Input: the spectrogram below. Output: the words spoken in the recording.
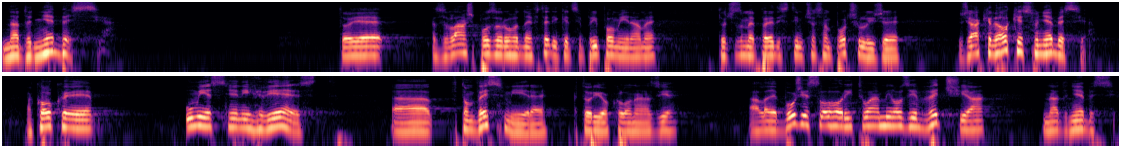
nad nebesia. To je zvlášť pozoruhodné vtedy, keď si pripomíname to, čo sme pred istým časom počuli, že, že aké veľké sú nebesia a koľko je umiestnených hviezd v tom vesmíre, ktorý okolo nás je. Ale Božie slovo hovorí, tvoja milosť je väčšia nad nebesia.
